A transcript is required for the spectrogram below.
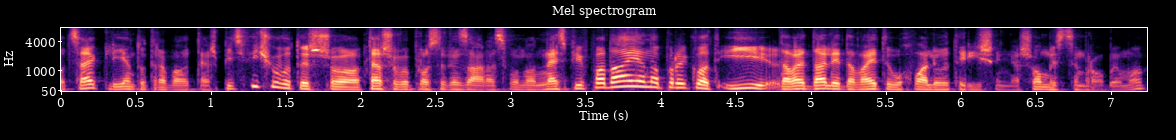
оце клієнту треба теж підсвічувати, що те, що ви просите зараз, воно не співпадає, наприклад, і давай далі давайте ухвалювати рішення, що ми з цим робимо.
